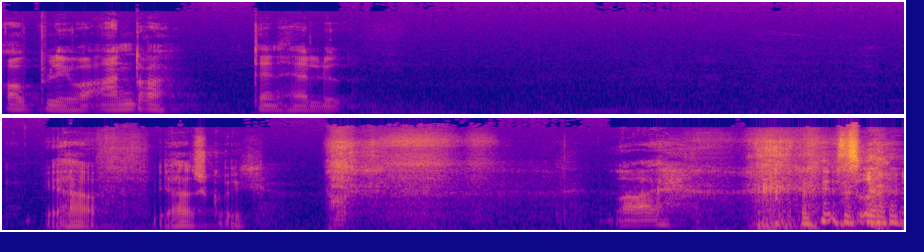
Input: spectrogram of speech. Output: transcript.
oplever andre den her lyd? Jeg har, jeg har sgu ikke. Nej. så,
